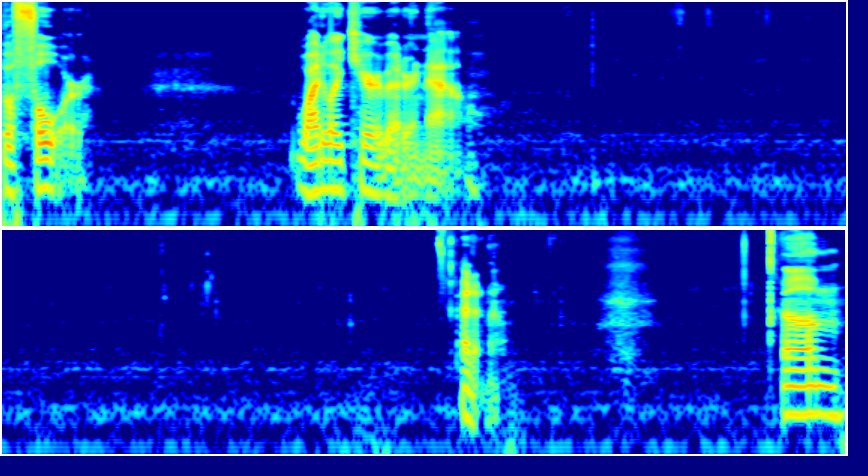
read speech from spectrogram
before. Why do I care about her now? I don't know. Um,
